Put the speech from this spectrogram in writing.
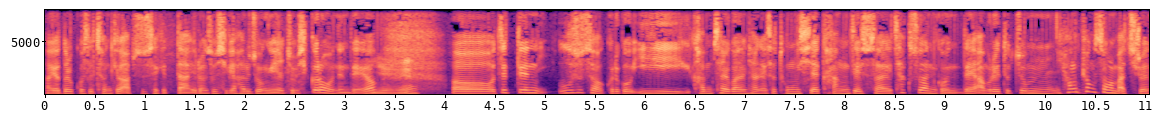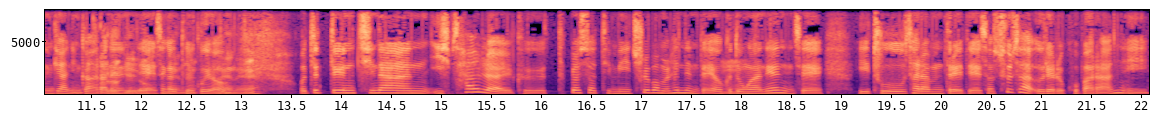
아, 8곳을 전격 압수수색했다. 이런 소식이 하루 종일 좀 시끄러 웠는데요. 예. 어, 어쨌든 우수석 그리고 이 감찰관을 향해서 동시에 강제 수사에 착수한 건데 아무래도 좀 형평성을 맞추려는 게 아닌가라는. 예, 생각이 네네. 들고요. 네네. 어쨌든 지난 24일 날 그 특별수사팀이 출범을 했는데요. 음. 그동안은 이제 이 두 사람들에 대해서 수사 의뢰를 고발한 음. 이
